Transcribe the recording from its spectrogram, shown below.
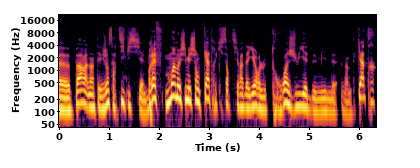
euh, par l'intelligence artificielle. Bref, Moi Moche et Méchant 4 qui sortira d'ailleurs le 3 juillet 2024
